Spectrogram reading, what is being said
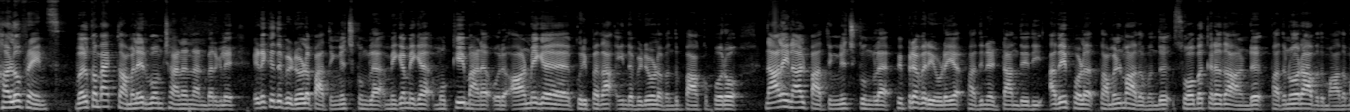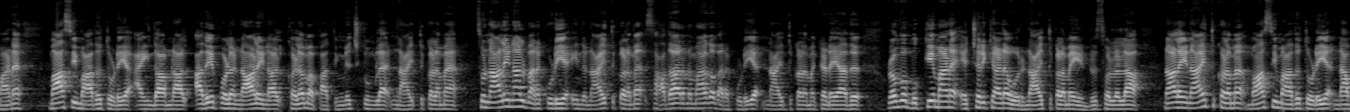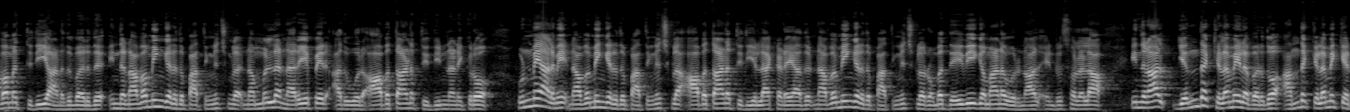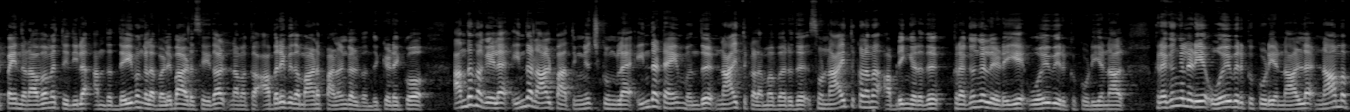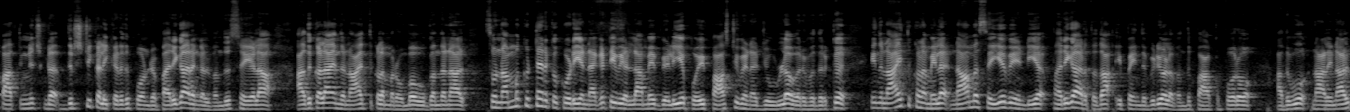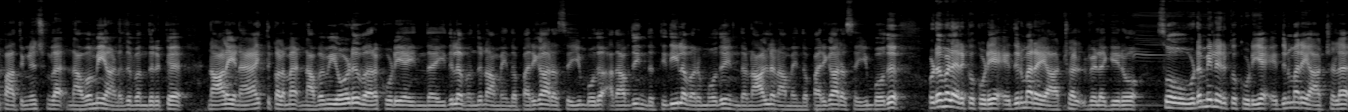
Hello friends welcome back தமிழர்வோம் channel நண்பர்களே. எனக்கு இந்த வீடியோவில் பார்த்தீங்கன்னு வச்சுக்கோங்களேன் மிக மிக முக்கியமான ஒரு ஆன்மீக குறிப்பை தான் இந்த வீடியோவில் வந்து பார்க்க போகிறோம் நாளை நாள் பார்த்தீங்கன்னு வச்சுக்கோங்களேன் பிப்ரவரியுடைய பதினெட்டாம் தேதி. அதே போல் தமிழ் மாதம் வந்து சோபக்கிரத ஆண்டு பதினோராவது மாதமான மாசி மாதத்துடைய ஐந்தாம் நாள். அதே போல் நாளை நாள் கிழமை பார்த்தீங்கன்னு வச்சுக்கோங்களேன் ஞாயிற்றுக்கிழமை. ஸோ நாளை நாள் வரக்கூடிய இந்த ஞாயிற்றுக்கிழமை சாதாரணமாக வரக்கூடிய ஞாயிற்றுக்கிழமை கிடையாது. ரொம்ப முக்கியமான எச்சரிக்கையான ஒரு ஞாயிற்றுக்கிழமை என்று சொல்லலாம். நாளை ஞாயிற்றுக்கிழமை மாசி மாதத்துடைய நவம திதியானது வருது. இந்த நவமிங்கிறது பார்த்தீங்கன்னு வச்சுக்கோங்களேன் நம்மள நிறைய பேர் அது ஒரு ஆபத்தான திதின்னு நினைக்கிறோம். உண்மையாலுமே நவமிங்கிறது பார்த்தீங்கன்னு வச்சுக்கோங்களேன் ஆபத்தான திதியெல்லாம் கிடையாது. நவமிங்கிறது பார்த்தீங்கன்னு வச்சுக்கோங்களேன் ரொம்ப தெய்வீகமான ஒரு நாள் என்று சொல்லலாம். இந்த நாள் எந்த கிழமையில் வருதோ அந்த கிழமைக்கேற்ப இந்த நவம திதியில் அந்த தெய்வங்களை வழிபாடு செய்தால் நமக்கு அபரிவிதமான பலன்கள் வந்து கிடைக்கும். அந்த வகையில் இந்த நாள் பார்த்தீங்கன்னு வச்சுக்கோங்களேன் இந்த டைம் வந்து ஞாயிற்றுக்கிழமை வருது. ஸோ ஞாயிற்றுக்கிழமை அப்படிங்கிறது கிரகங்களிடையே ஓய்வு இருக்கக்கூடிய நாள். கிரகங்களிடையே ஓய்வு இருக்கக்கூடிய நாளில் நாம் பார்த்தீங்கன்னு வச்சுக்கோங்க திருஷ்டி கழிக்கிறது போன்ற பரிகாரங்கள் வந்து செய்யலாம். அதுக்கெல்லாம் இந்த ஞாயிற்றுக்கிழமை ரொம்ப உகந்த நாள். ஸோ நம்மக்கிட்ட இருக்கக்கூடிய நெகட்டிவ் எல்லாமே வெளியே போய் பாசிட்டிவ் எனர்ஜி உள்ளே வருவதற்கு இந்த ஞாயிற்றுக்கிழமையில் நாம் செய்ய வேண்டிய பரிகாரத்தை தான் இப்போ இந்த வீடியோவில் வந்து பார்க்க போகிறோம் அதுவும் நாளை நாள் பார்த்தீங்கன்னு வச்சுக்கோங்களேன் நவமியானது வந்திருக்கு. நாளை ஞாயிற்றுக்கிழமை நவமியோடு வரக்கூடிய இந்த இதில் வந்து நாம் இந்த பரிகாரம் செய்யும்போது அதாவது இந்த திதியில் வரும்போது இந்த நாளில் நாம் இந்த பரிகாரம் செய்யும்போது உடம்பில் இருக்கக்கூடிய எதிர்மறை ஆற்றல் விலகிரும். ஸோ உடம்பில் இருக்கக்கூடிய எதிர்மறை ஆற்றலை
